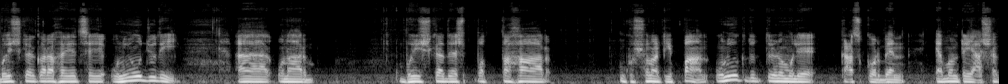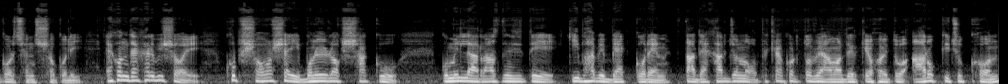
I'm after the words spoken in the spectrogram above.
বহিষ্কার করা হয়েছে, উনিও যদি ওনার বহিষ্কার দেশ প্রত্যাহার ঘোষণাটি পান, উনিও কিন্তু তৃণমূলে কাজ করবেন, এমনটাই আশা করছেন সকলেই। এখন দেখার বিষয়, খুব সহসাই মনিরুল হক সাক্কু কুমিল্লার রাজনীতিতে কীভাবে ব্যাক করেন, তা দেখার জন্য অপেক্ষা করতে হবে আমাদেরকে হয়তো আরও কিছুক্ষণ।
